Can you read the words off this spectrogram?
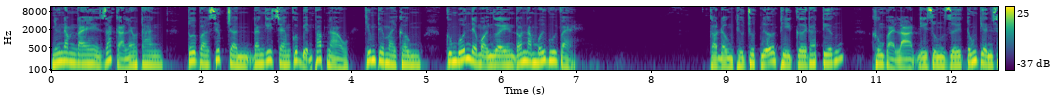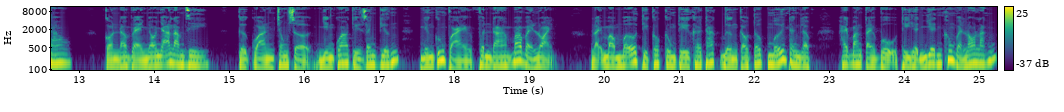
Nhưng năm nay giá cả leo thang Tôi và xếp Trần đang nghĩ xem có biện pháp nào Kiếm thêm hay không, Cũng muốn để mọi người đón năm mới vui vẻ Cao đồng thiếu chút nữa thì cười ra tiếng, Không phải là đi xuống dưới tống tiền sao Còn đang vẻ nho nhã làm gì Cơ quan trong sở nhìn qua thì danh tiếng, nhưng cũng phải phân ra ba bảy loại. Loại màu mỡ thì có công ty khai thác đường cao tốc mới thành lập, hay ban tài vụ thì hiển nhiên không phải lo lắng.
